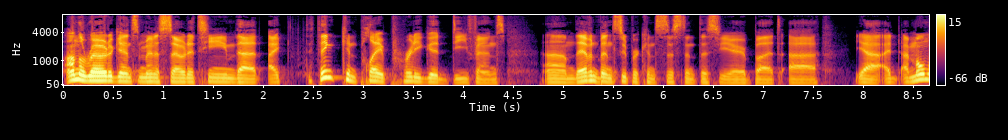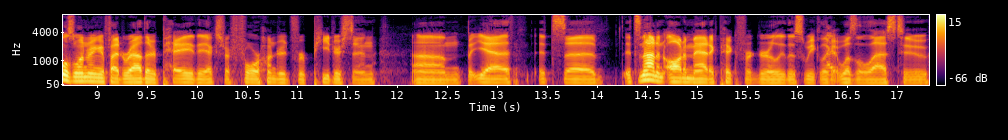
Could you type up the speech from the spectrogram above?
on the road against Minnesota team that I think can play pretty good defense. Um, they haven't been super consistent this year, but uh, yeah, I, am almost wondering if I'd rather pay the extra 400 for Peterson. Um, but yeah, it's uh, it's not an automatic pick for Gurley this week like I, it was the last two.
